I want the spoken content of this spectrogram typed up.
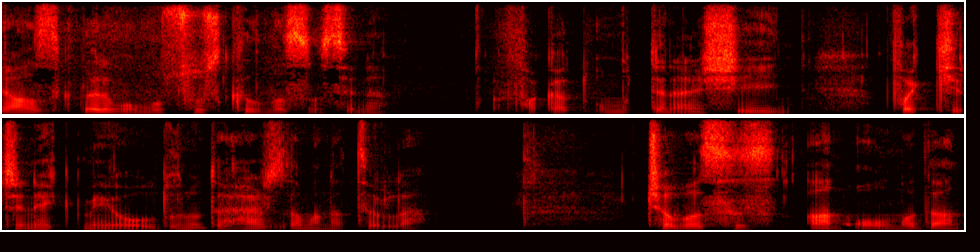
Yazdıklarım umutsuz kılmasın seni. Fakat umut denen şeyin fakirin ekmeği olduğunu da her zaman hatırla. Çabasız an olmadan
